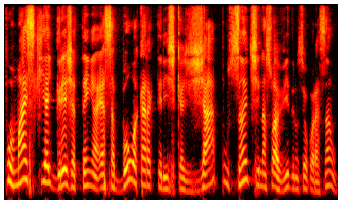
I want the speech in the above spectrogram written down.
Por mais que a igreja tenha essa boa característica já pulsante na sua vida e no seu coração,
